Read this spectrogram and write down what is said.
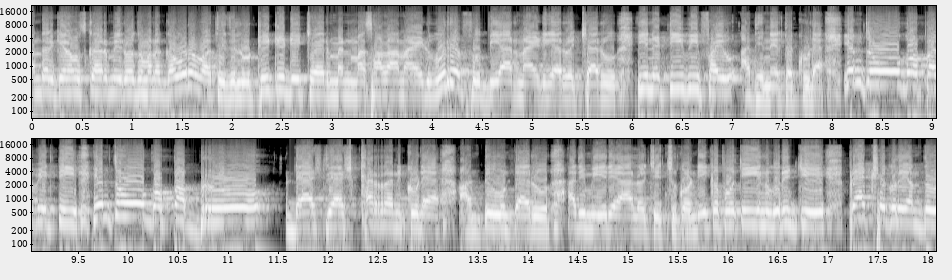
అందరికీ నమస్కారం. ఈ రోజు మన గౌరవ అతిథులు టీటీడీ చైర్మన్ మసాలా నాయుడు ఉరఫ్ బిఆర్ నాయుడు గారు వచ్చారు. ఈయన టీవీ ఫైవ్ అధినేత కూడా. ఎంతో గొప్ప వ్యక్తి ఎంతో గొప్ప బ్రో డాష్ డాష్ కర్ర అని కూడా అంటూ ఉంటారు. అది మీరే ఆలోచించుకోండి. ఇకపోతే ఈయన గురించి ప్రేక్షకులు ఎంత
